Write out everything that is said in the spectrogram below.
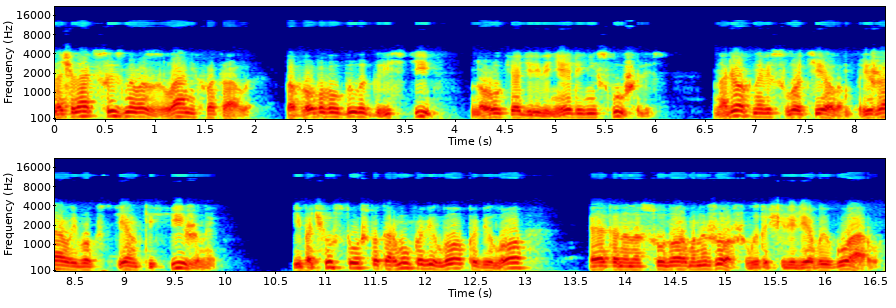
Начинать с изного зла не хватало. Попробовал было грести, но руки одеревенели и не слушались. Налег на весло телом, прижал его к стенке хижины и почувствовал, что корму повело, повело, Это на носу Норман и Жорж вытащили левую гуару.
